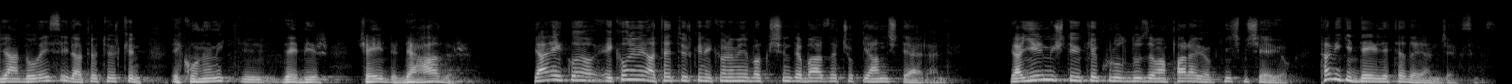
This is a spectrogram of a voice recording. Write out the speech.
Yani dolayısıyla Atatürk'ün ekonomik e, de bir şeydir, dehadır. Yani eko- ekonominin Atatürk'ün ekonomiye bakışında bazıları çok yanlış değerlendiriyor. Ya 23'te ülke kurulduğu zaman para yok, hiçbir şey yok. Tabii ki devlete dayanacaksınız.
